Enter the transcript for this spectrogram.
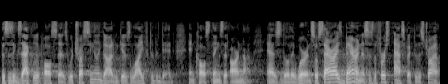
this is exactly what Paul says. We're trusting in the God who gives life to the dead and calls things that are not as though they were. And so Sarai's barrenness is the first aspect of this trial.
